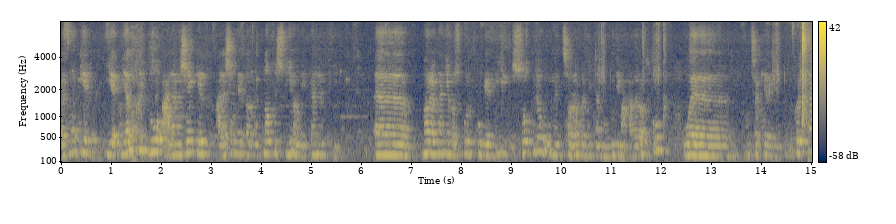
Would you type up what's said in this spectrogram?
بس ممكن يلقي الضوء على مشاكل علشان نقدر نتناقش فيها ونتكلم فيها. آه مرة تانية بشكركم جزيل الشكر ومتشرفة جدا بوجودي مع حضراتكم ومتشكرة جدا. كل سنة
